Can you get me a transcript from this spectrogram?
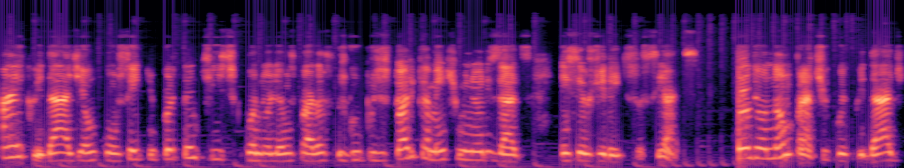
A equidade é um conceito importantíssimo quando olhamos para os grupos historicamente minorizados em seus direitos sociais. Quando eu não pratico equidade,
